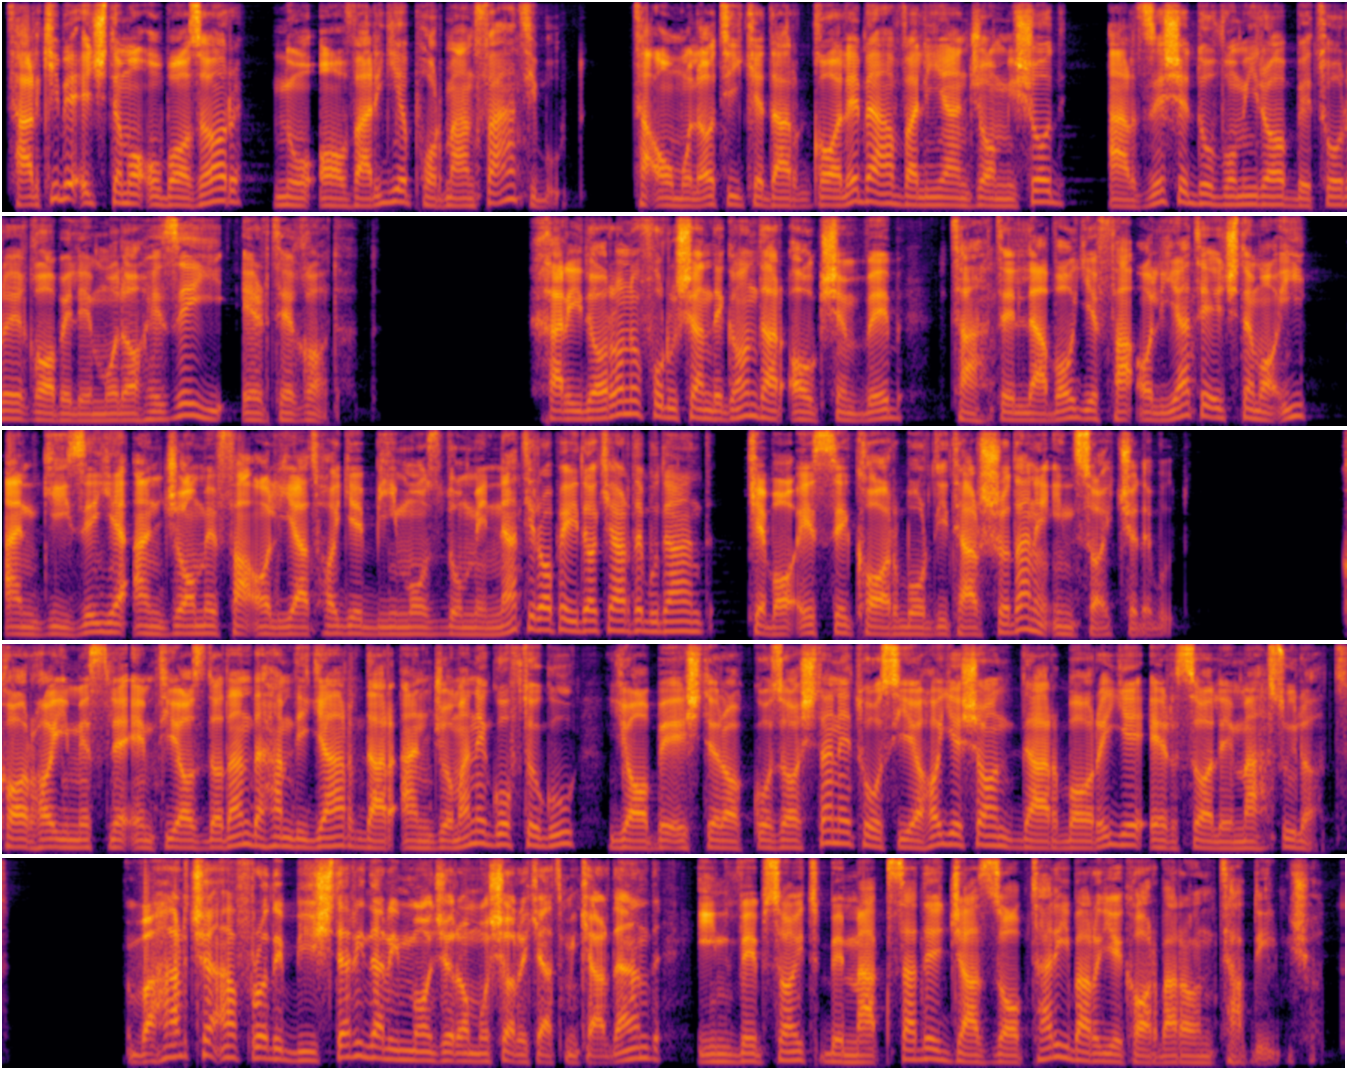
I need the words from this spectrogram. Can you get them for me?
ترکیب اجتماع و بازار نوآوری پرمنفعتی بود. تعاملاتی که در قالب اولی انجام می‌شد، ارزش دومی را به طور قابل ملاحظه ای ارتقا داد. خریداران و فروشندگان در AuctionWeb تحت لوای فعالیت اجتماعی انگیزه انجام فعالیت‌های بیمزد و منتی را پیدا کرده بودند که باعث کاربردی تر شدن این سایت شده بود. کارهایی مثل امتیاز دادن به همدیگر در انجمن گفتگو یا به اشتراک گذاشتن توصیه هایشان درباره ارسال محصولات. و هرچه افراد بیشتری در این ماجرا مشارکت می کردند، این وبسایت به مقصد جذابتری برای کاربران تبدیل می شد.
